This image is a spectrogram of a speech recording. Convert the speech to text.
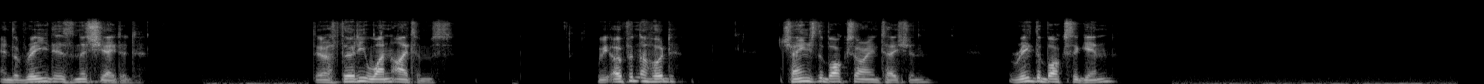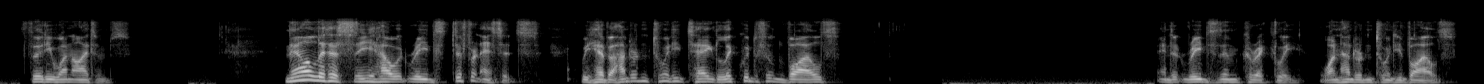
and the read is initiated. There are 31 items. We open the hood, change the box orientation, read the box again, 31 items. Now let us see how it reads different assets. We have 120 tagged liquid filled vials and it reads them correctly, 120 vials.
